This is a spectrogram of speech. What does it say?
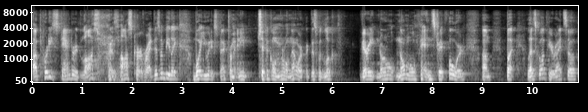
a pretty standard loss, loss curve, right? This would be like what you would expect from any typical neural network. Like this would look very normal, normal and straightforward. Um, but let's go up here, right? So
